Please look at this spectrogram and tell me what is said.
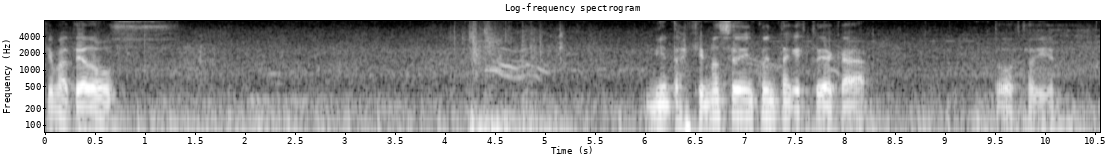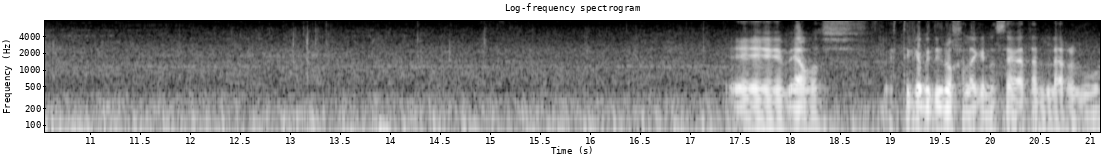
Que maté a dos. Mientras que no se den cuenta que estoy acá, todo está bien. Eh, veamos. Este capítulo ojalá que no se haga tan largo.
